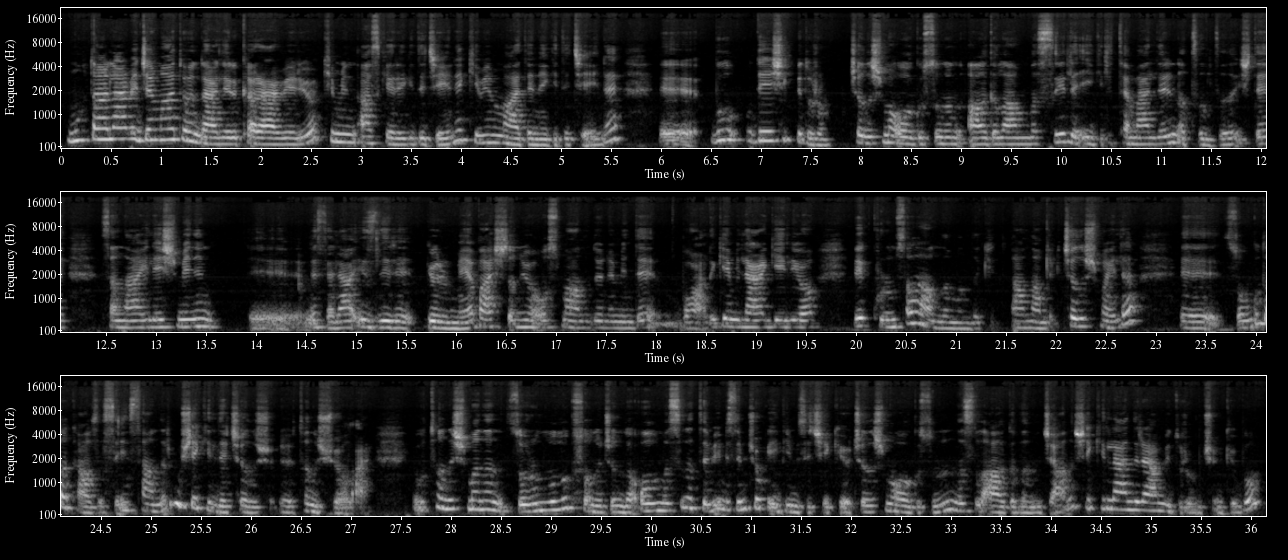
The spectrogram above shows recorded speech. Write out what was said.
Muhtarlar ve cemaat önderleri karar veriyor. Kimin askere gideceğine, kimin madene gideceğine. E, bu değişik bir durum. Çalışma olgusunun algılanmasıyla ilgili temellerin atıldığı, işte sanayileşmenin e, mesela izleri görülmeye başlanıyor. Osmanlı döneminde buharlı gemiler geliyor ve kurumsal anlamındaki anlamdaki çalışmayla e, Zonguldak Havzası insanları bu şekilde çalış, e, tanışıyorlar. Bu tanışmanın zorunluluk sonucunda olması da tabii bizim çok ilgimizi çekiyor. Çalışma olgusunun nasıl algılanacağını şekillendiren bir durum çünkü bu.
